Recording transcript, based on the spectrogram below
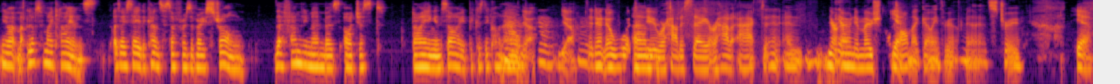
you know, a lot of my clients, as I say, the cancer sufferers are very strong. Their family members are just dying inside because they can't help. Yeah, mm. yeah, mm. they don't know what to um, do or how to say or how to act, and, and their yeah. own emotional yeah. trauma going through. Yeah, it's true. Yeah.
